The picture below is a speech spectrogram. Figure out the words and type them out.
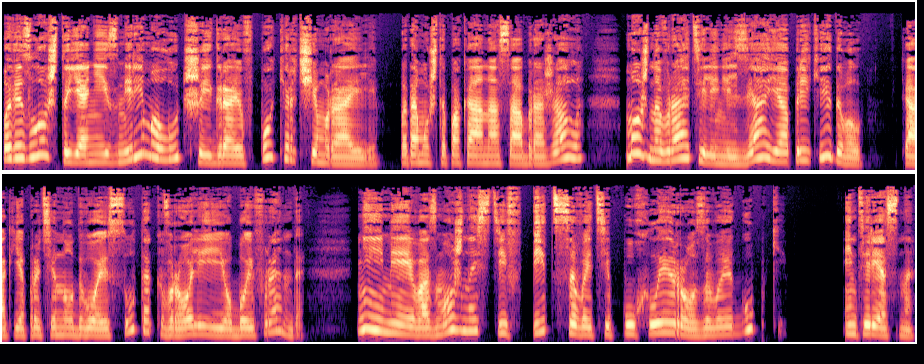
Повезло, что я неизмеримо лучше играю в покер, чем Райли, потому что пока она соображала, можно врать или нельзя, я прикидывал, как я протяну двое суток в роли ее бойфренда, не имея возможности впиться в эти пухлые розовые губки. Интересно,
